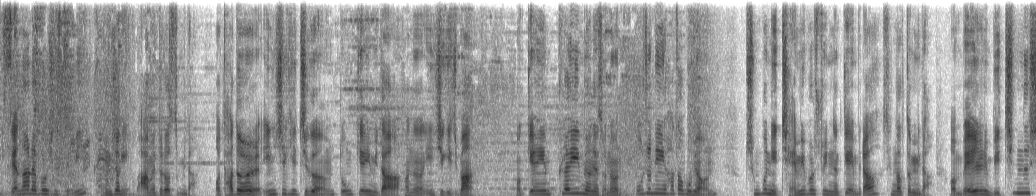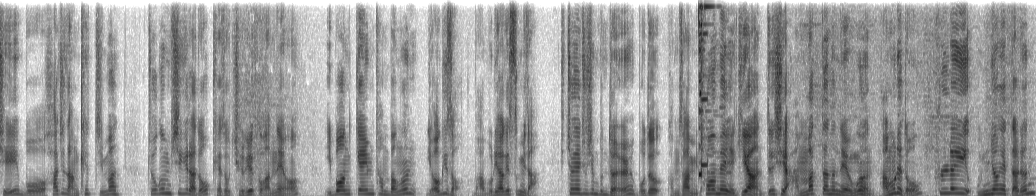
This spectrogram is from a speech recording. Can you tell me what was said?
이 세나 레볼 시스템이 굉장히 마음에 들었습니다. 어, 다들 인식이 지금 똥게임이다 하는 인식이지만 어, 게임 플레이 면에서는 꾸준히 하다보면 충분히 재미 볼 수 있는 게임이라 생각됩니다. 어, 매일 미친듯이 뭐 하진 않겠지만 조금씩이라도 계속 즐길 것 같네요. 이번 게임 탐방은 여기서 마무리하겠습니다 시청해주신 분들 모두 감사합니다. 처음에 얘기한 뜻이 안 맞다는 내용은 아무래도 플레이 운영에 따른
